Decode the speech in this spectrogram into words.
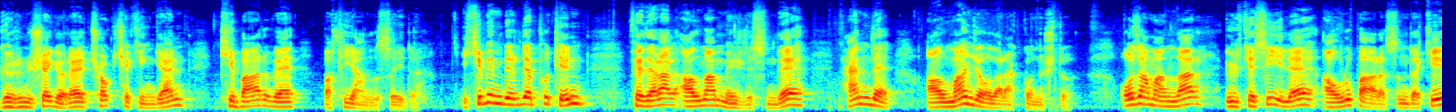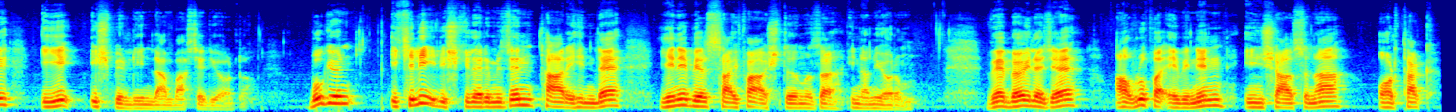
görünüşe göre çok çekingen, kibar ve batı yanlısıydı. 2001'de Putin Federal Alman Meclisi'nde hem de Almanca olarak konuştu. O zamanlar ülkesi ile Avrupa arasındaki iyi işbirliğinden bahsediyordu. Bugün ikili ilişkilerimizin tarihinde yeni bir sayfa açtığımıza inanıyorum. Ve böylece Avrupa evinin inşasına ortak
